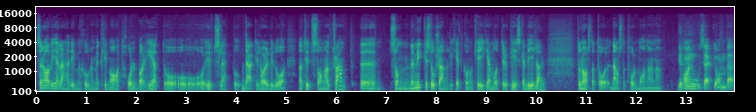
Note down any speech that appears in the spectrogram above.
sen har vi hela den här dimensionen med klimat, hållbarhet och, och utsläpp. Och därtill har du då naturligtvis Donald Trump eh, som med mycket stor sannolikhet kommer att kriga mot europeiska bilar de närmsta 12 månaderna. Vi har en osäker omvärld.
